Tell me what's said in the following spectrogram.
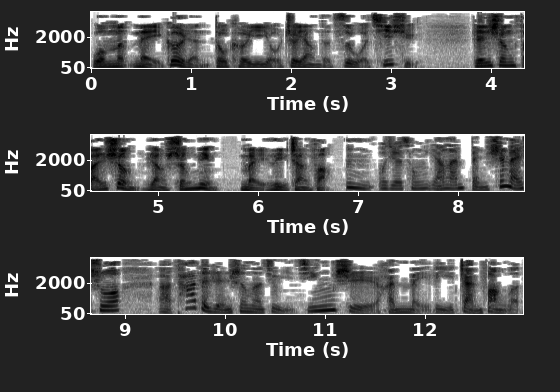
我们每个人都可以有这样的自我期许：人生繁盛，让生命美丽绽放。嗯，我觉得从杨澜本身来说，啊、她的人生呢就已经是很美丽绽放了。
